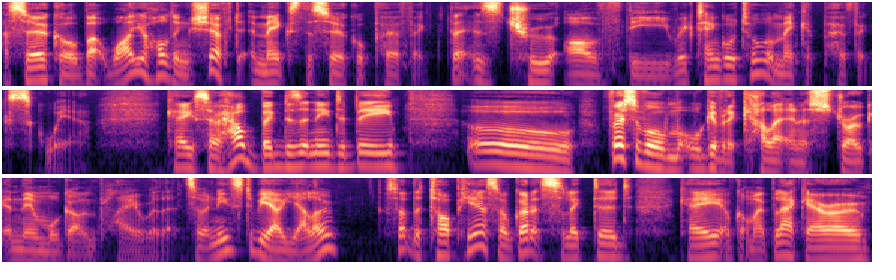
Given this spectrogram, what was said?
a circle. But while you're holding shift, it makes the circle perfect. That is true of the rectangle tool, and make it perfect square. Okay, so how big does it need to be? Oh, first of all, we'll give it a color and a stroke, and then we'll go and play with it. So it needs to be our yellow. So at the top here, so I've got it selected. Okay, I've got my black arrow.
